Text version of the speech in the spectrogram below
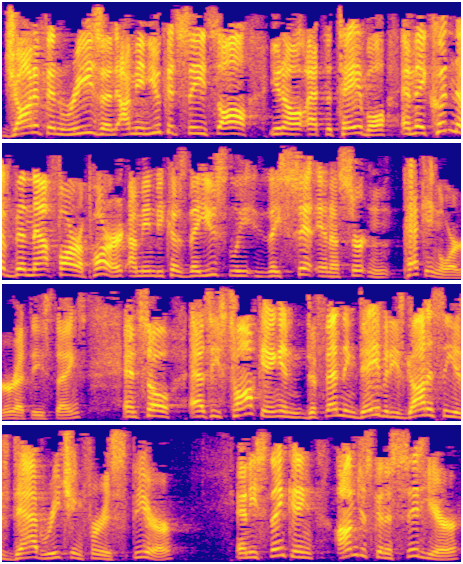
Jonathan reasoned. I mean, you could see Saul, you know, at the table, and they couldn't have been that far apart. I mean, because they usually, they sit in a certain pecking order at these things. And so, as he's talking and defending David, he's got to see his dad reaching for his spear. And he's thinking, I'm just going to sit here.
